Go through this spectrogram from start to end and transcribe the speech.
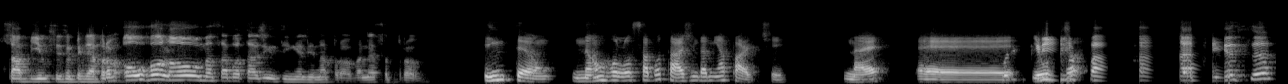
sabiam que vocês iam perder a prova? Ou rolou uma sabotagemzinha ali na prova, nessa prova? Então, não rolou sabotagem da minha parte, né? É... Por eu...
